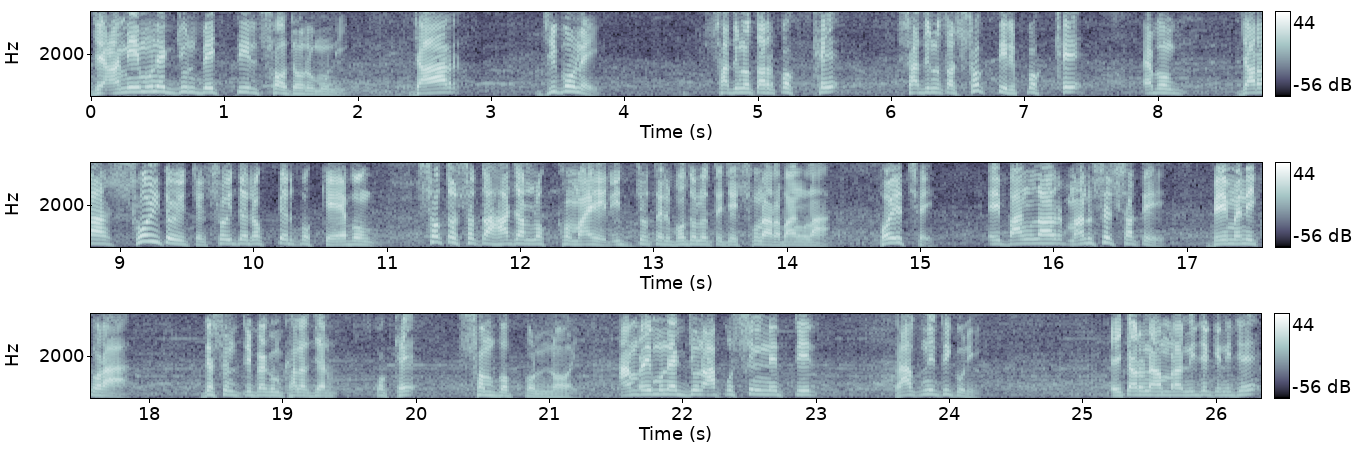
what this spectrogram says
যে, আমি এমন একজন ব্যক্তির সধর্মণি যার জীবনে স্বাধীনতার পক্ষে স্বাধীনতার শক্তির পক্ষে এবং যারা শহীদ হয়েছে শহীদের রক্তের পক্ষে এবং শত শত হাজার লক্ষ মায়ের ইজ্জতের বদলতে যে সোনার বাংলা হয়েছে এই বাংলার মানুষের সাথে বেমানি করা দেশনেত্রী বেগম খালেদার পক্ষে সম্ভবপর নয়। আমরা এমন একজন আপসীল নেত্রীর রাজনীতি করি এই কারণে আমরা নিজেকে নিজে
